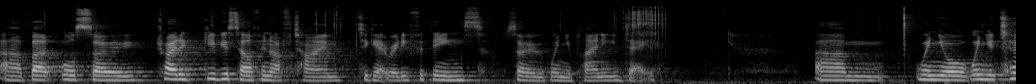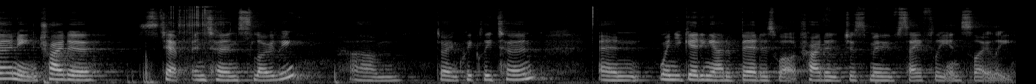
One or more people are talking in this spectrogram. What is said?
Uh, but also try to give yourself enough time to get ready for things. So when you're planning your day, um, when you're when you're turning, try to step and turn slowly. Um, don't quickly turn. And when you're getting out of bed as well, try to just move safely and slowly.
